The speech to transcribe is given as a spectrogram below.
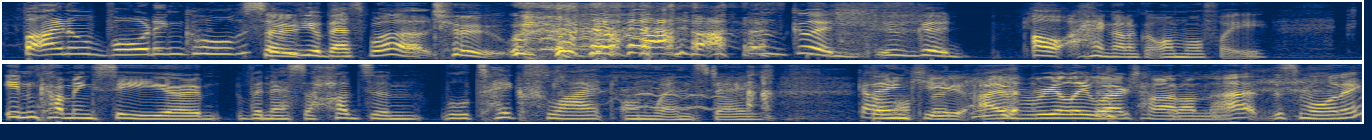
Final boarding call. This So- some of your best work. Two. That was good. It was good. Oh, hang on, I've got one more for you. Incoming CEO Vanessa Hudson will take flight on Wednesday. Thank you. it. I've really worked hard on that this morning.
